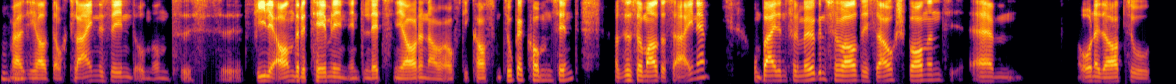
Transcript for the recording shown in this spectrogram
mhm. weil sie halt auch kleiner sind und, und es äh, viele andere Themen in, in den letzten Jahren auch auf die Kassen zugekommen sind. Also das ist so mal das eine. Und bei den Vermögensverwaltern ist auch spannend, ähm, ohne dazu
